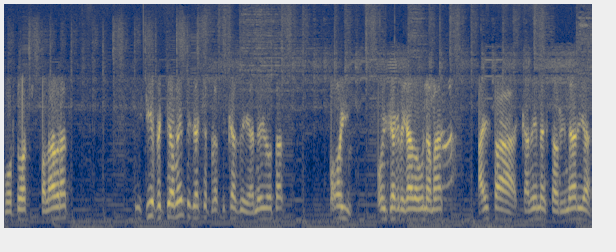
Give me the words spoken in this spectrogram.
por todas tus palabras. Y sí, efectivamente, ya que platicas de anécdotas, hoy hoy se ha agregado una más a esta cadena extraordinaria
